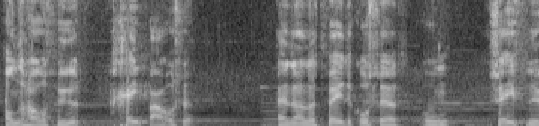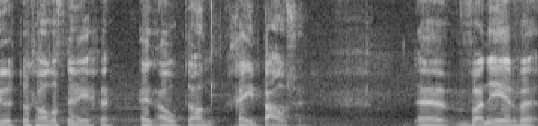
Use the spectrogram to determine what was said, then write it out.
Anderhalf uur, geen pauze. En dan het tweede concert om zeven uur tot half negen. En ook dan geen pauze. Uh, wanneer we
